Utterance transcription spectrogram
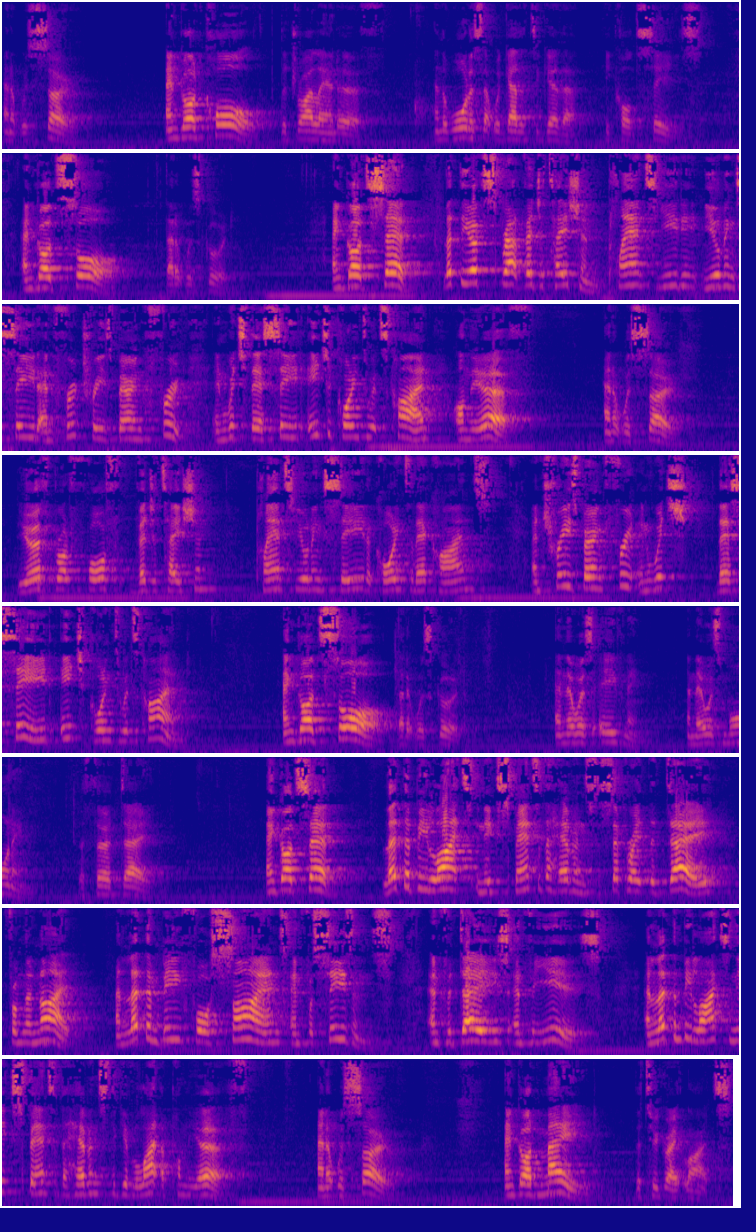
And it was so. And God called the dry land earth, and the waters that were gathered together he called seas. And God saw that it was good. And God said, Let the earth sprout vegetation, plants yielding seed, and fruit trees bearing fruit, in which their seed, each according to its kind, on the earth. And it was so. The earth brought forth vegetation, plants yielding seed according to their kinds, and trees bearing fruit, in which their seed, each according to its kind. And God saw that it was good. And there was evening, and there was morning, the third day. And God said, Let there be lights in the expanse of the heavens to separate the day from the night, and let them be for signs and for seasons, and for days and for years. And let them be lights in the expanse of the heavens to give light upon the earth. And it was so. And God made the two great lights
